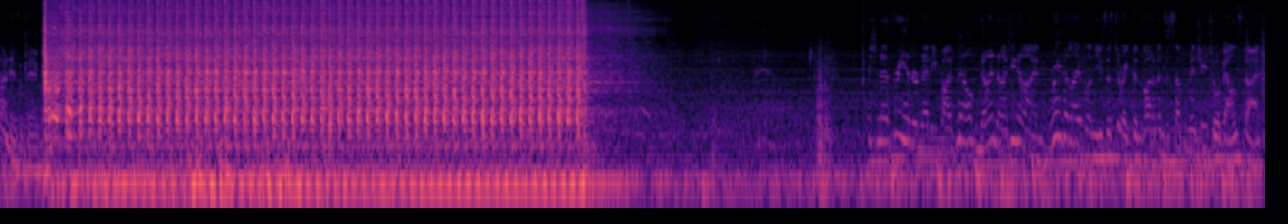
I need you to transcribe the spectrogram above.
Don't have a bad Conditioner 385 ml, 9.99. Read the label and use as directed. Vitamins are supplementary to a balanced diet.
